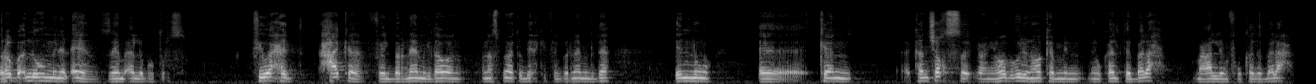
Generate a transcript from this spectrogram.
الرب قال لهم من الآن زي ما قال لبطرس. في واحد حكى في البرنامج ده أنا سمعته بيحكي في البرنامج ده إنه آه كان كان شخص يعني هو بيقول إن هو كان من من وكالة البلح معلم في وكالة البلح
